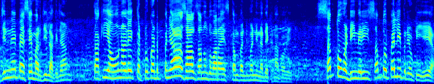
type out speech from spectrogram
ਜਿੰਨੇ ਪੈਸੇ ਮਰਜ਼ੀ ਲੱਗ ਜਾਣ ਤਾਂ ਕਿ ਆਉਣ ਵਾਲੇ ਘੱਟੋ ਘੱਟ 50 ਸਾਲ ਸਾਨੂੰ ਦੁਬਾਰਾ ਇਸ ਕੰਪਨੀ ਬੰਨੀ ਨਾ ਦੇਖਣਾ ਪਵੇ। ਸਭ ਤੋਂ ਵੱਡੀ ਮੇਰੀ ਸਭ ਤੋਂ ਪਹਿਲੀ ਪ੍ਰਾਇੋਰਟੀ ਇਹ ਆ।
